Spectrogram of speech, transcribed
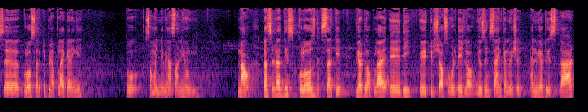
क्लोज सर्किट में अप्लाई करेंगे तो समझने में आसानी होगी now consider this closed circuit we have to apply the Kirchhoff's voltage law using sign convention and we have to start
